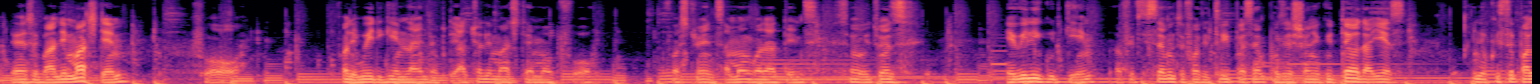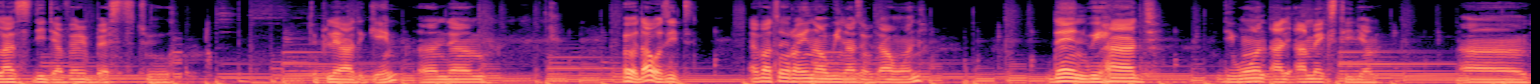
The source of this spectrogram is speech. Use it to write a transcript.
They weren't so bad. And they matched them for for the way the game lined up. They actually matched them up for for strengths, among other things. So it was a really good game, a 57 to 43 percent possession. You could tell that yes, you know, Crystal Palace did their very best to to play out the game, and um, well, that was it. Everton running out winners of that one. Then we had the one at the Amex Stadium. Um,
